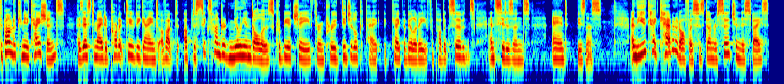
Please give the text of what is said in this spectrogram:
Department of Communications has estimated productivity gains of up to, up to $600 million could be achieved through improved digital capa capability for public servants and citizens and business. And the UK Cabinet Office has done research in this space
